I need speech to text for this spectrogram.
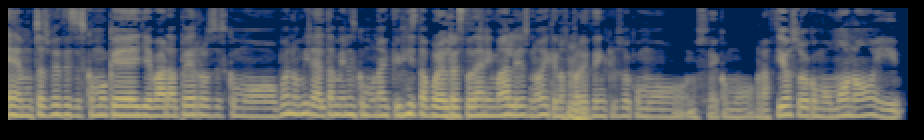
Eh, muchas veces es como que llevar a perros es como, bueno, mira, él también es como un activista por el resto de animales, ¿no? Y que nos parece incluso como, no sé, como gracioso, como mono y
